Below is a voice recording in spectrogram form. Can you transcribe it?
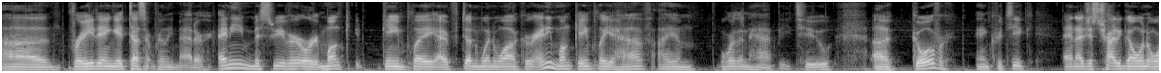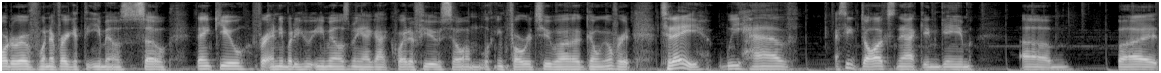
uh, rating, it doesn't really matter. Any Mistweaver or Monk gameplay, I've done Windwalker, any Monk gameplay you have, I am more than happy to uh, go over and critique. And I just try to go in order of whenever I get the emails. So thank you for anybody who emails me. I got quite a few, so I'm looking forward to uh, going over it. Today we have, I see Dog Snack in game, um, but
